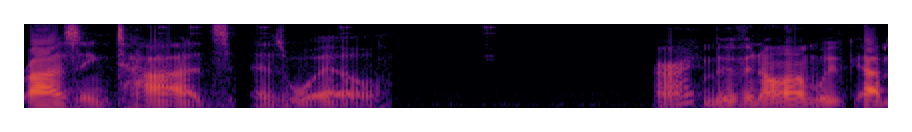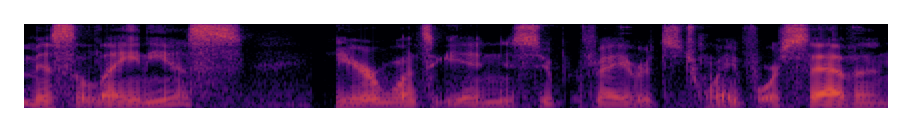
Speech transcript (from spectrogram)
Rising Tides as well. All right, moving on, we've got Miscellaneous. Here, once again, super favorites 24 7.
